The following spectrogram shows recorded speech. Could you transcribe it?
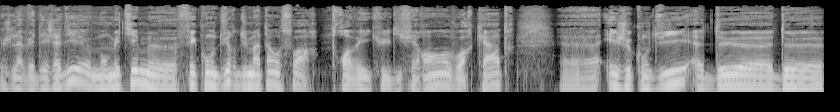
je l'avais déjà dit, mon métier me fait conduire du matin au soir. Trois véhicules différents, voire quatre, euh, et je conduis de, de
